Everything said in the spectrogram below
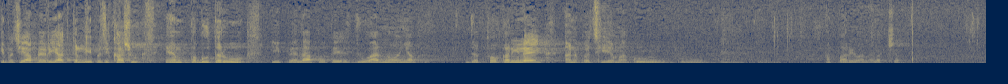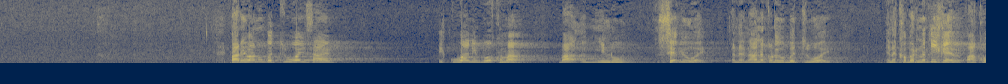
કે પછી આપણે રિયાઝ કરી લઈએ, પછી ખાશું. એમ કબૂતરવું એ પહેલાં પોતે જુવારનો અહીંયા જથ્થો કરી લે અને પછી એમાં ગું ગું આ પારેવાના લક્ષણ. પારેવાનું બચ્ચું હોય સાહેબ. એ કૂવાની બોખમાં બા, ઈંડું સેવ્યું હોય અને નાનકડું બચ્ચું હોય, એને ખબર નથી કે હવે પાંખો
